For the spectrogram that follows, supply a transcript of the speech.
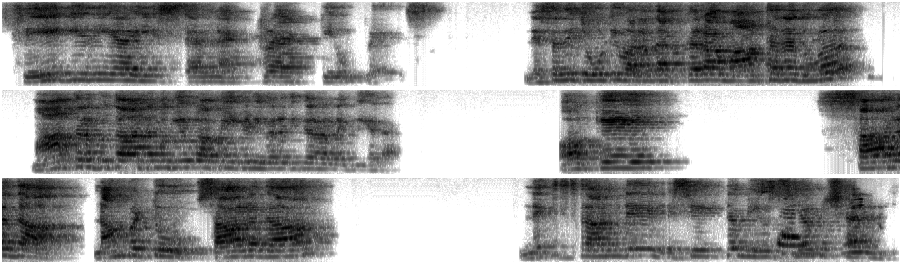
Sigiriya is an attractive place. ನೆಸದಿ ಚೋಟಿ ವರದಕ್ಕರ ಮಾತನ ದುವ මාතර පුතාටම කිව්වා අපි ඒක නිවැරදි කරන්න කියලා. Okay. Sarada, number two. Sarada, next Sunday visit the museum, shall we?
